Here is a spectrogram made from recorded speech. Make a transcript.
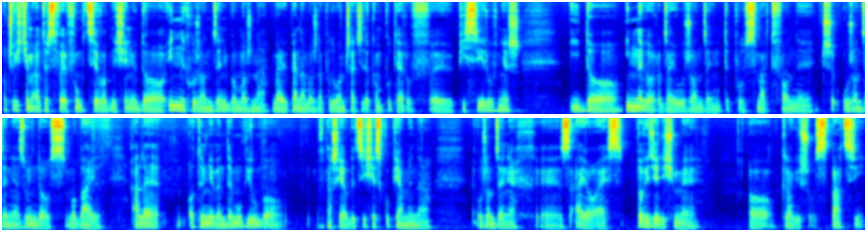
Oczywiście mają też swoje funkcje w odniesieniu do innych urządzeń, bo można Braille Pena można podłączać do komputerów y, PC również i do innego rodzaju urządzeń typu smartfony czy urządzenia z Windows Mobile, ale o tym nie będę mówił, bo w naszej audycji się skupiamy na urządzeniach y, z iOS. Powiedzieliśmy o klawiszu spacji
